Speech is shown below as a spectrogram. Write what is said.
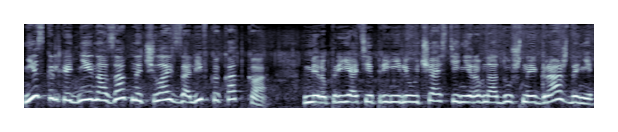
Несколько дней назад началась заливка катка. В мероприятии приняли участие неравнодушные граждане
